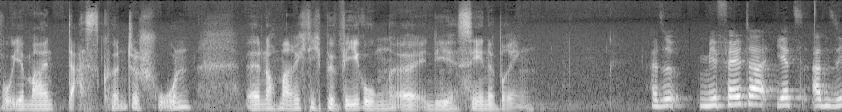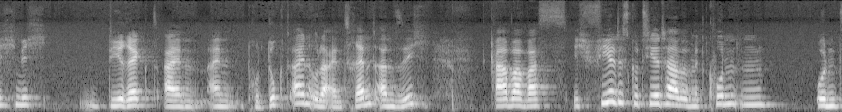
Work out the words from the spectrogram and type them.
wo ihr meint, das könnte schon äh, nochmal richtig Bewegung äh, in die Szene bringen? Also mir fällt da jetzt an sich nicht direkt ein, ein Produkt ein oder ein Trend an sich, aber was ich viel diskutiert habe mit Kunden und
